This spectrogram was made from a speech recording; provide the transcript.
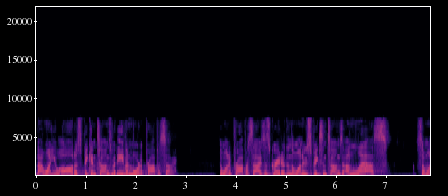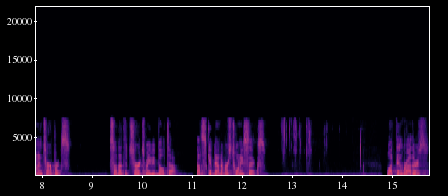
Now I want you all to speak in tongues, but even more to prophesy. The one who prophesies is greater than the one who speaks in tongues unless someone interprets so that the church may be built up. Now let's skip down to verse 26. What then, brothers?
